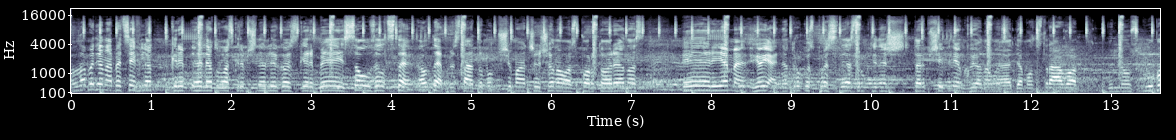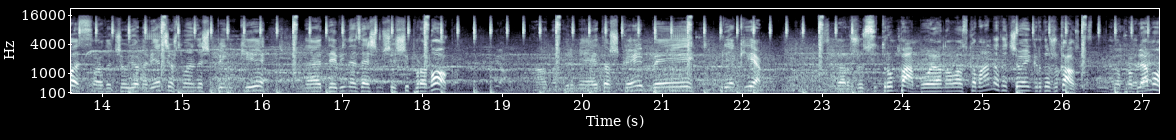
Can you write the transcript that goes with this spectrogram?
Labadiena, bet Seif Lietuvos krepšinio lygos gerbėjai Sauls LT, pristato mums šį mačą iš Jonavos sporto arenos ir jame, joje netrukus prasidės rungtynės tarp šeimininkų Jonavos. Demonstravo Vilniaus klubas, tačiau Jonaviečiai 85-96 pranoko. Pirmieji taškai bei priekyje. Daržusi trumpam buvo Jonavos komanda, tačiau Ingridas Žukauskas. Problemų.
